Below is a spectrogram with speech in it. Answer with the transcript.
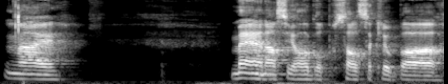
Nej. Men alltså jag har gått på salsaklubbar.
